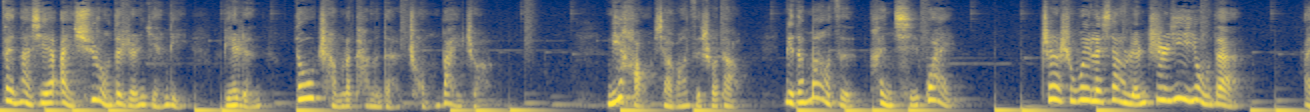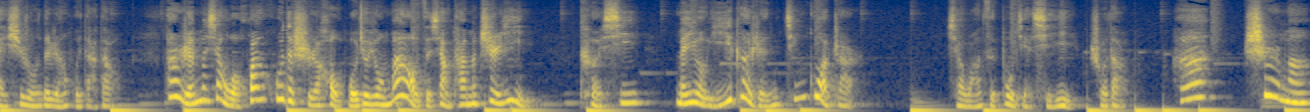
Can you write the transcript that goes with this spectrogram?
在那些爱虚荣的人眼里，别人都成了他们的崇拜者。你好，小王子说道：“你的帽子很奇怪。”这是为了向人致意用的。”爱虚荣的人回答道。“当人们向我欢呼的时候，我就用帽子向他们致意。可惜没有一个人经过这儿。”小王子不解其意，说道：“啊，是吗？”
